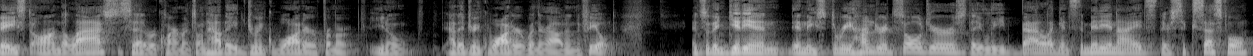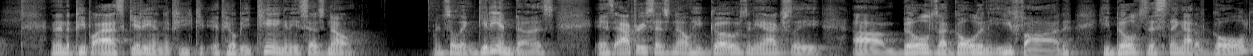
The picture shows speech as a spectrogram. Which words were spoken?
based on the last set of requirements on how they drink water from a, you know, how they drink water when they're out in the field. And so then Gideon in these 300 soldiers, they lead battle against the Midianites. They're successful. And then the people ask Gideon if, he, if he'll be king, and he says no. And so then Gideon does is after he says no, he goes and he actually um, builds a golden ephod. He builds this thing out of gold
